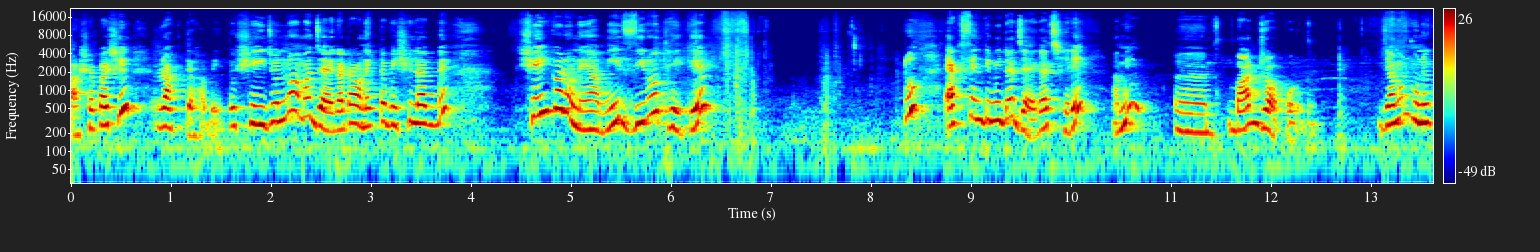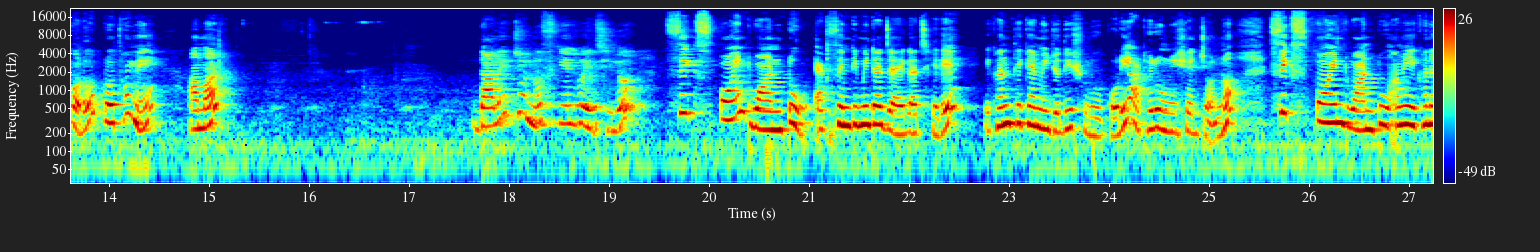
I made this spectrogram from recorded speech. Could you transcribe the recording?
পাশাপাশি রাখতে হবে। তো সেই জন্য আমার জায়গাটা অনেকটা বেশি লাগবে। সেই কারণে আমি জিরো থেকে একটু এক সেন্টিমিটার জায়গা ছেড়ে আমি বার ড্র করব। যেমন মনে করো, প্রথমে আমার ডালের জন্য স্কেল হয়েছিল সিক্স পয়েন্ট ওয়ান টু এক সেন্টিমিটার জায়গা ছেড়ে এখান থেকে আমি যদি শুরু করি আঠেরো উনিশের জন্য সিক্স পয়েন্ট ওয়ান টু আমি এখানে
